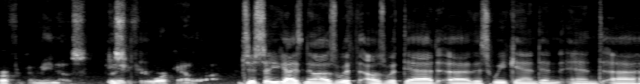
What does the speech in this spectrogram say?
perfect aminos, especially if you work out a lot. Just so you guys know, I was with I was with Dad uh, this weekend, and and uh,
